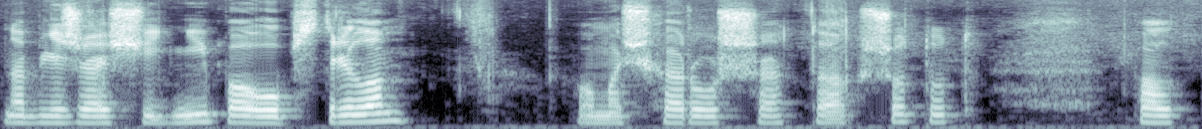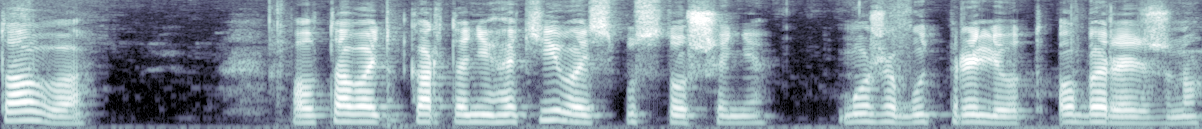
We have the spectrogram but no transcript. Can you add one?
На ближайші дні по обстрілам. Помощь хороша. Так, що тут? Полтава. Полтава карта негатива і спустошення. Може бути прильот. Обережно.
